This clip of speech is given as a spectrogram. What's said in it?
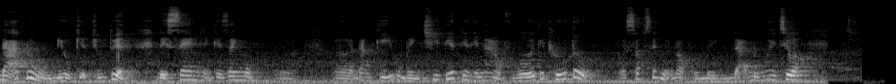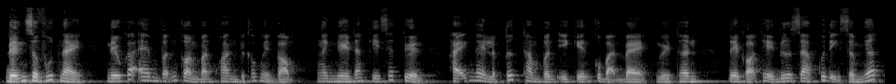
đã đủ điều kiện trúng tuyển để xem những cái danh mục đăng ký của mình chi tiết như thế nào với cái thứ tự sắp xếp nguyện vọng của mình đã đúng hay chưa. Đến giờ phút này, nếu các em vẫn còn băn khoăn về các nguyện vọng, ngành nghề đăng ký xét tuyển, hãy ngay lập tức tham vấn ý kiến của bạn bè, người thân để có thể đưa ra quyết định sớm nhất.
